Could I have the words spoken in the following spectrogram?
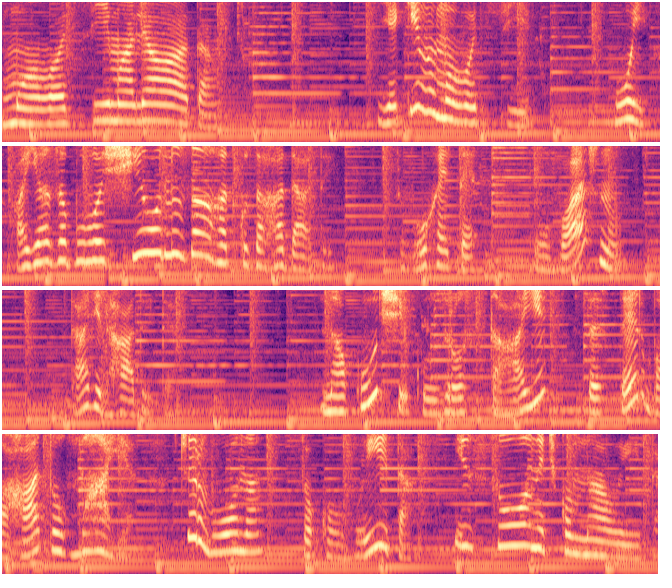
Молодці малята. Які ви молодці? Ой, а я забула ще одну загадку загадати. Слухайте уважно та відгадуйте. На кущику зростає, сестер багато має. Червона, соковита і сонечком налита.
